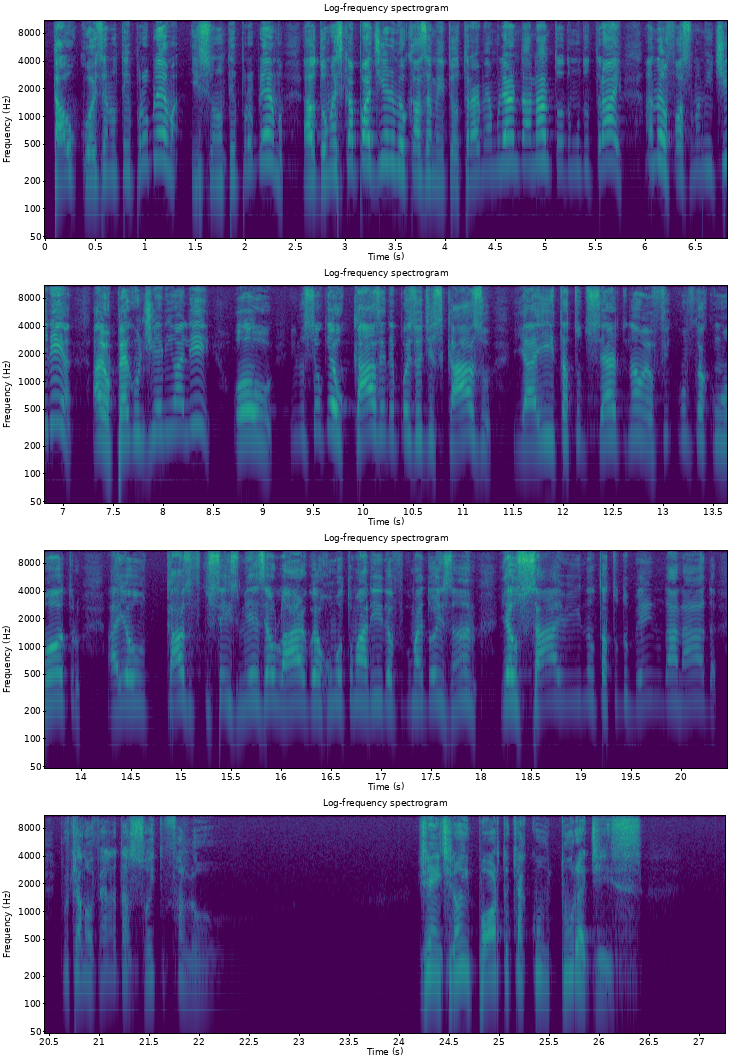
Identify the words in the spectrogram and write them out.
tal coisa não tem problema. Isso não tem problema. Ah, eu dou uma escapadinha no meu casamento. Eu traio minha mulher, não dá nada, todo mundo trai. Ah, não, eu faço uma mentirinha. Ah, eu pego um dinheirinho ali. Ou, e não sei o que, eu caso e depois eu descaso. E aí tá tudo certo. Não, eu fico um fica com o outro. Aí eu caso, fico seis meses, eu largo, eu arrumo outro marido, eu fico mais dois anos. E eu saio e não tá tudo bem, não dá nada. Porque a novela das oito falou. Gente, não importa o que a cultura diz.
